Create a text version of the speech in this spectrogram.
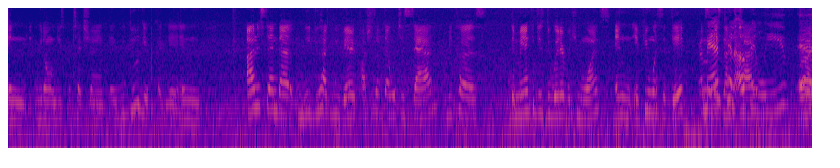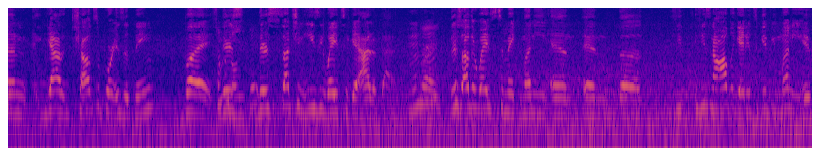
and we don't use protection or anything, we do get pregnant. And I understand that we do have to be very cautious of that, which is sad because the man can just do whatever he wants, and if he wants to dip, a and man that's not can his up child- and leave, and yeah, child support is a thing, but Some there's there's such an easy way to get out of that. Right. there's other ways to make money and and the he, he's not obligated to give you money if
